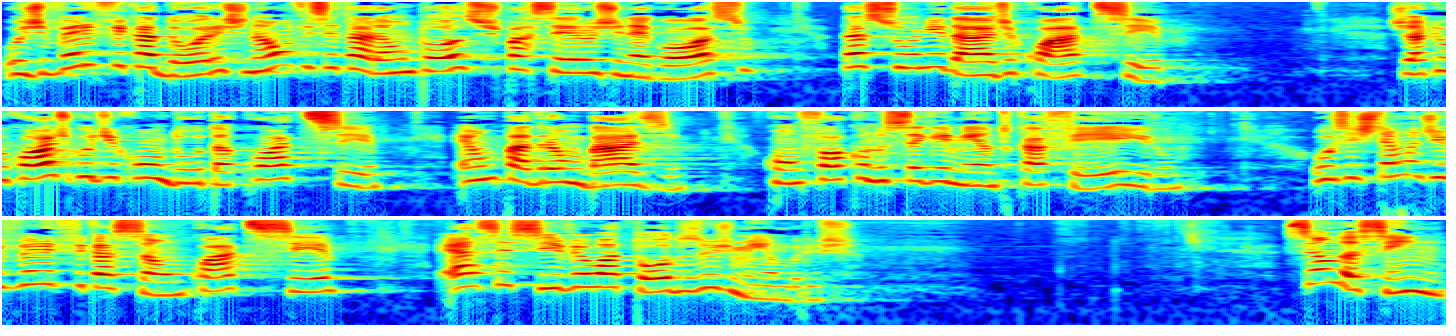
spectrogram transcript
os verificadores não visitarão todos os parceiros de negócio da sua unidade 4C. Já que o Código de Conduta 4C é um padrão base com foco no segmento cafeeiro, o sistema de verificação 4C é acessível a todos os membros. Sendo assim,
